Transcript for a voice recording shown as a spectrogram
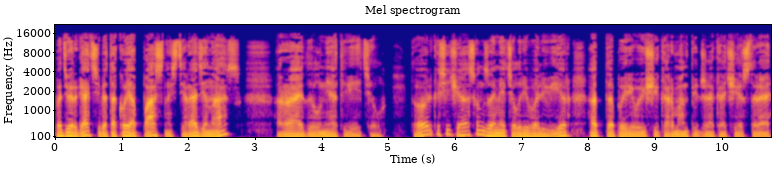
Подвергать себя такой опасности ради нас? Райдел не ответил. Только сейчас он заметил револьвер, оттопыривающий карман пиджака Честера,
